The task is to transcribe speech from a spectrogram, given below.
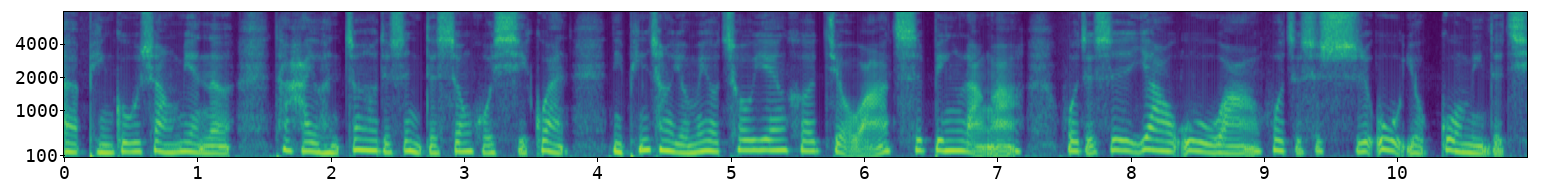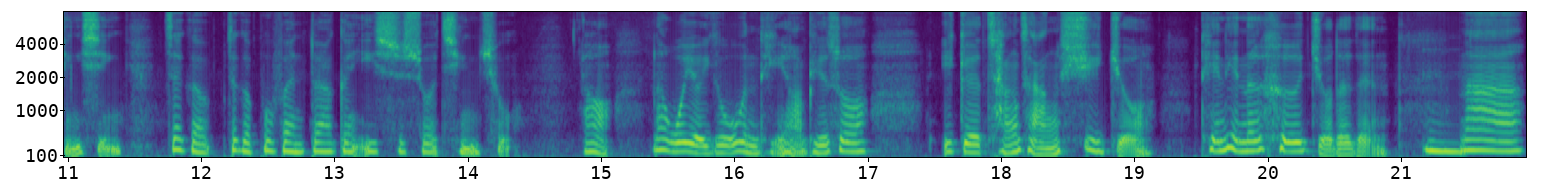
呃，评估上面呢，它还有很重要的是你的生活习惯，你平常有没有抽烟、喝酒啊、吃槟榔啊，或者是药物啊，或者是食物有过敏的情形，这个这个部分都要跟医师说清楚。哦，那我有一个问题哈，比如说一个常常酗酒、天天都喝酒的人，嗯，那。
